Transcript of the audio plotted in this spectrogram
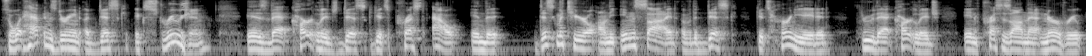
So what happens during a disc extrusion is that cartilage disc gets pressed out and the disc material on the inside of the disc gets herniated through that cartilage and presses on that nerve root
